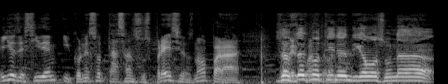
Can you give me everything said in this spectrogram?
ellos deciden y con eso tasan sus precios, ¿no? Para O sea, ustedes no tienen, digamos, una,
